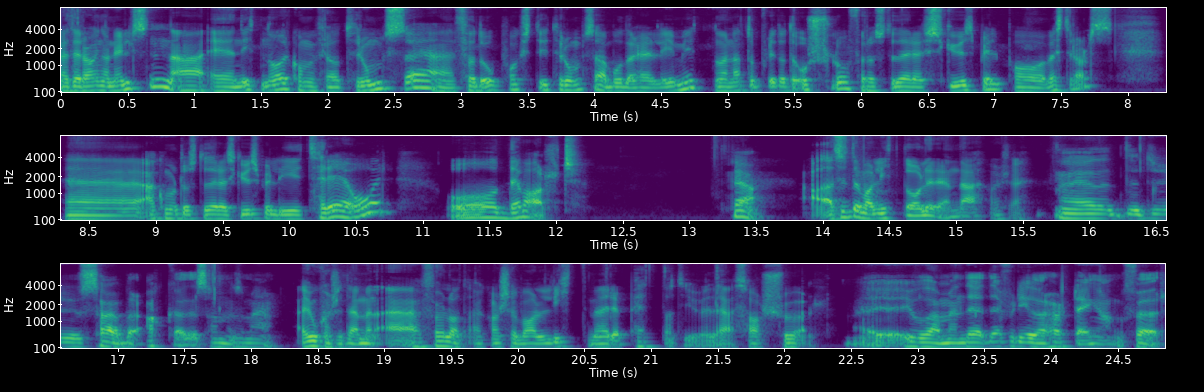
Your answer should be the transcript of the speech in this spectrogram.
Jeg heter Ragnar Nilsen. Jeg er 19 år, kommer fra Tromsø. Jeg er født og oppvokst i Tromsø, jeg har bodd her hele livet mitt. Nå har jeg nettopp flytta til Oslo for å studere skuespill på Westerdals. Eh, Jeg kommer til å studere skuespill i tre år, og det var alt. Ja. Jeg syns det var litt dårligere enn deg, kanskje. Du, du sa jo bare akkurat det samme som meg. Jeg gjorde kanskje det, men jeg, jeg føler at jeg kanskje var litt mer repetativ i det jeg sa sjøl. Eh, Jo da, men det, det er fordi du har hørt det en gang før.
